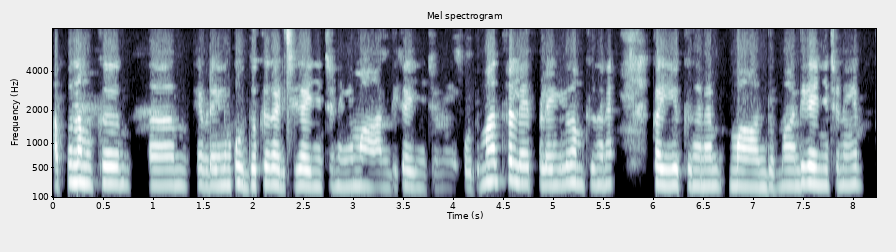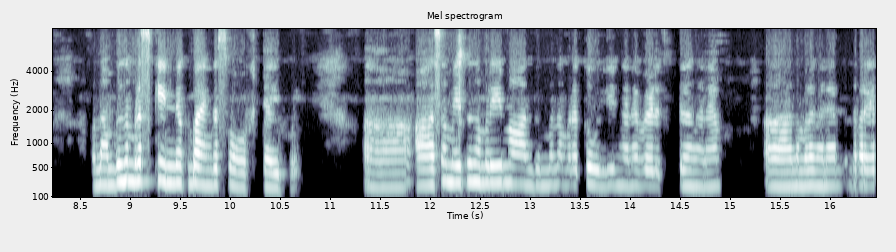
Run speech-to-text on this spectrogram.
അപ്പൊ നമുക്ക് എവിടെയെങ്കിലും കൊതൊക്കെ കടിച്ചു കഴിഞ്ഞിട്ടുണ്ടെങ്കിൽ മാന്തി കഴിഞ്ഞിട്ടുണ്ടെങ്കിൽ കൊതു മാത്രമല്ല എപ്പോഴെങ്കിലും നമുക്ക് ഇങ്ങനെ കൈയൊക്കെ ഇങ്ങനെ മാന്തും. മാന്തി കഴിഞ്ഞിട്ടുണ്ടെങ്കിൽ ഒന്നാമത് നമ്മുടെ സ്കിന്നൊക്കെ ഭയങ്കര സോഫ്റ്റ് ആയി പോയി ആ സമയത്ത് നമ്മൾ ഈ മാന്തുമ്പോൾ നമ്മുടെ തൊലി ഇങ്ങനെ വെളുത്ത് ഇങ്ങനെ ആഹ് നമ്മളിങ്ങനെ എന്താ പറയാ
